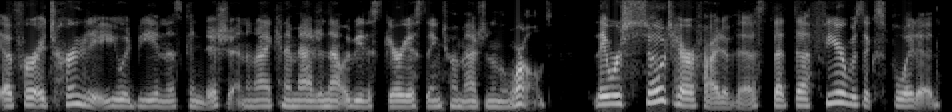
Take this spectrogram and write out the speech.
uh, for eternity you would be in this condition and i can imagine that would be the scariest thing to imagine in the world. They were so terrified of this that the fear was exploited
